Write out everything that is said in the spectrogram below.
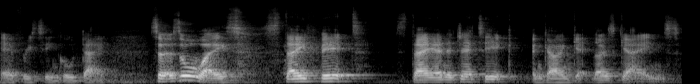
every single day. So as always, stay fit, stay energetic and go and get those gains.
